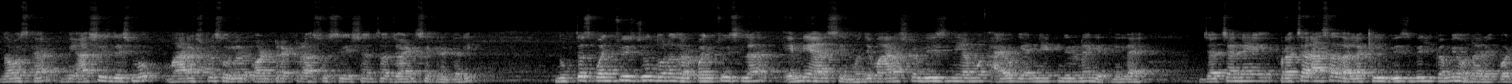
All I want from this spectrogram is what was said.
नमस्कार मी आशिष देशमुख महाराष्ट्र सोलर कॉन्ट्रॅक्टर असोसिएशनचा जॉईंट सेक्रेटरी. नुकतंच पंचवीस जून दोन हजार पंचवीसला एम आर सी म्हणजे महाराष्ट्र वीज नियामक आयोग यांनी एक निर्णय घेतलेला आहे. ज्याच्याने प्रचार असा झाला की वीज बिल कमी होणार आहे बट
